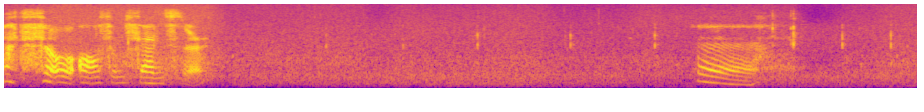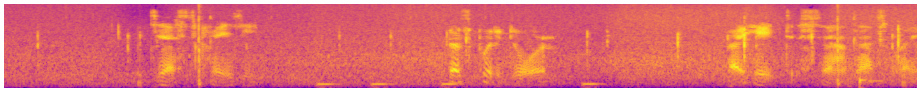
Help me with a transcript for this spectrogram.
That's so awesome sensor. Just crazy. Let's put a door. I hate this sound, that's why.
